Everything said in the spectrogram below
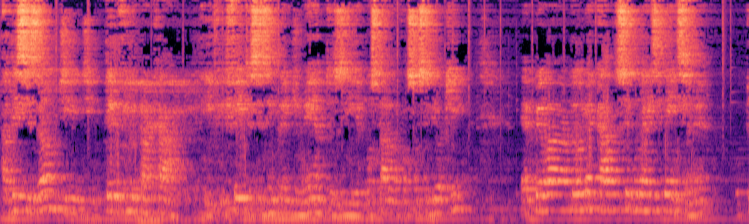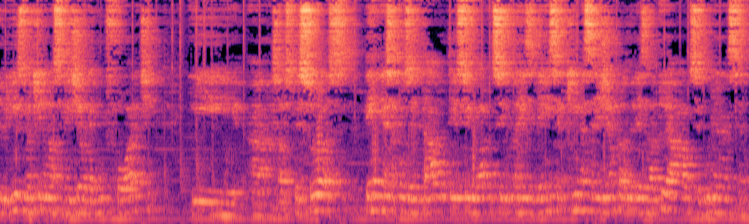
a decisão de, de ter vindo para cá e, e, feito esses empreendimentos e apostado na construção civil aqui é pela, pelo mercado de segunda residência, né? O turismo aqui na nossa região é muito forte e as, as pessoas tendem a se aposentar ou ter seu imóvel de segunda residência aqui nessa região pela beleza natural, segurança,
